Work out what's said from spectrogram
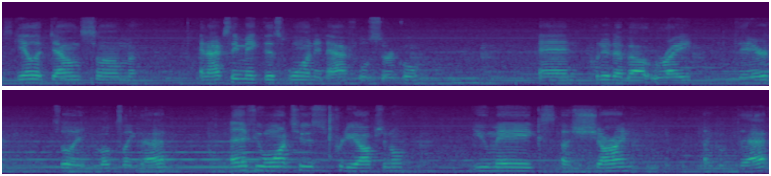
scale it down some, and actually make this one an actual circle, and put it about right there, so it looks like that. And if you want to, it's pretty optional, you make a shine, like that,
